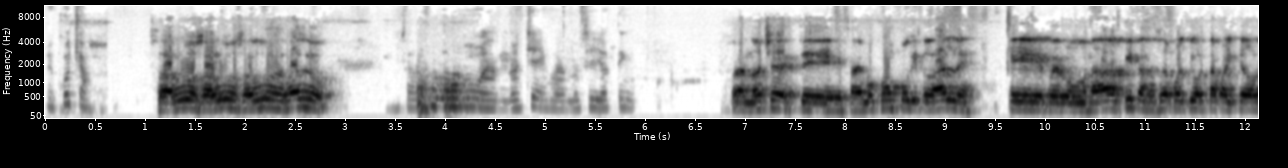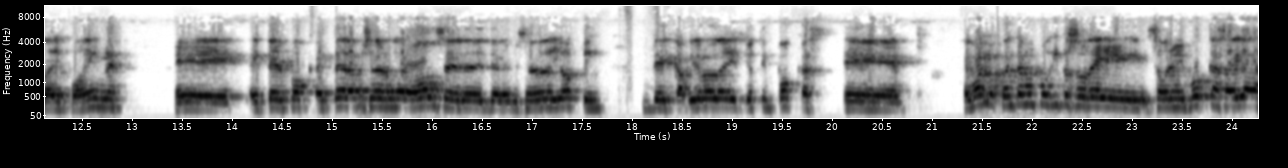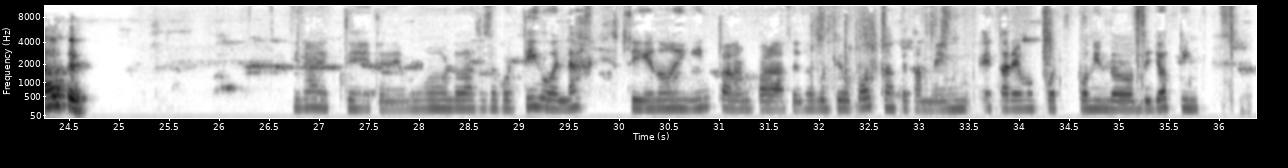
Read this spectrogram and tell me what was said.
¿Me escucha? Saludos, saludos, saludos, Eduardo. Saludos, buenas noches, buenas noches, Justin. Buenas noches, este, sabemos que es un poquito darle, eh, pero nada, quita, Saseo Deportivo está a cualquier hora disponible. Eh, este, es el este es el episodio número 11 de- del episodio de Justin, del capítulo de Justin Podcast. Eh, Eduardo, cuéntame un poquito sobre, sobre mi podcast ahí a la gente. Mira, este, tenemos lo de Acceso Deportivo, ¿verdad? Síguenos en Instagram para Acceso Deportivo Podcast, que también estaremos pues, poniendo de Justin,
